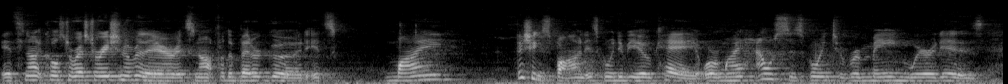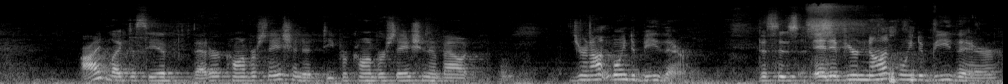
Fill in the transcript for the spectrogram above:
It's not coastal restoration over there. It's not for the better good. It's my fishing spawn is going to be okay, or my house is going to remain where it is. I'd like to see a better conversation, a deeper conversation about you're not going to be there. This is, and if you're not going to be there,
